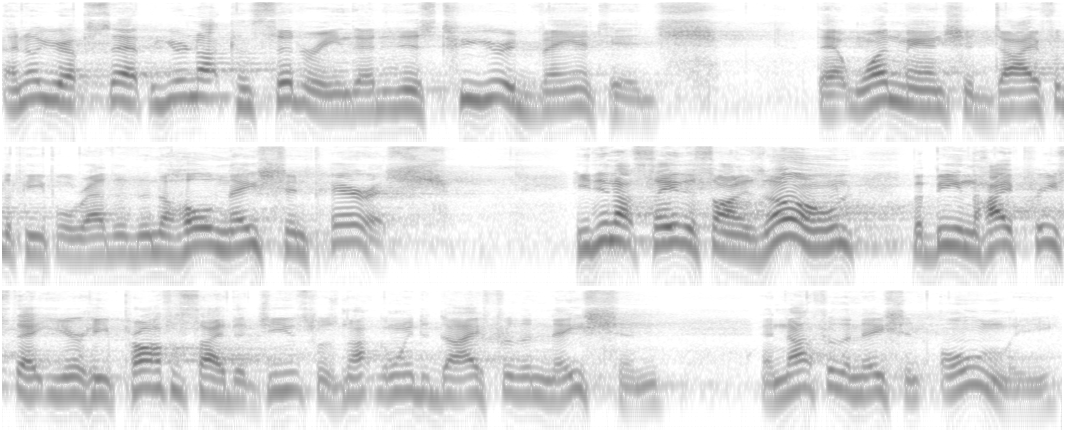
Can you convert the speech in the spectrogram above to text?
I know you're upset, but you're not considering that it is to your advantage that one man should die for the people rather than the whole nation perish. He did not say this on his own, but being the high priest that year, he prophesied that Jesus was not going to die for the nation, and not for the nation only,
